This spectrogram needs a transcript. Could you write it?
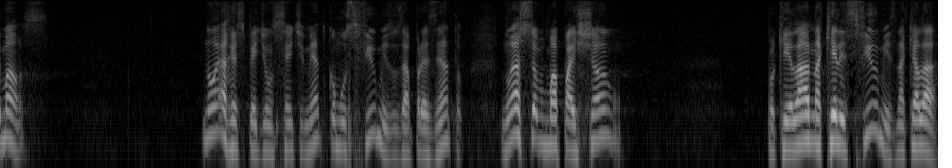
Irmãos, não é a respeito de um sentimento, como os filmes os apresentam, não é sobre uma paixão, porque lá naqueles filmes, naquela,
